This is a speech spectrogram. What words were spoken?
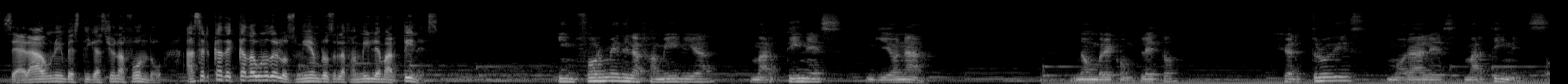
Se hará una investigación a fondo acerca de cada uno de los miembros de la familia Martínez. Informe de la familia Martínez-A. Nombre completo. Gertrudis Morales Martínez.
